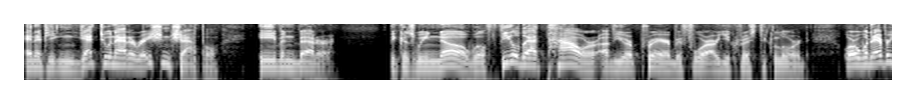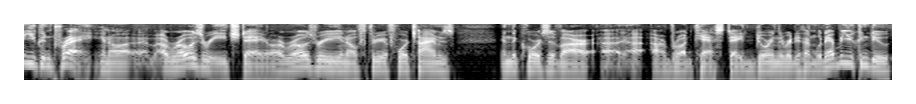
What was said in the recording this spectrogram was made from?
And if you can get to an adoration chapel, even better because we know we'll feel that power of your prayer before our Eucharistic Lord. Or whatever you can pray, you know, a, a rosary each day, or a rosary, you know, three or four times in the course of our uh, our broadcast day during the radiothon. Whatever you can do,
